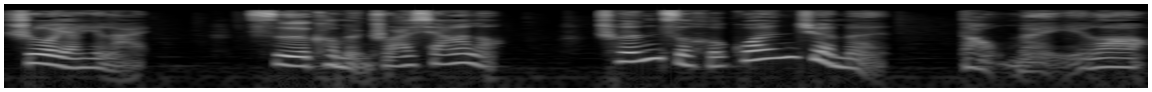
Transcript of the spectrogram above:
这样一来，刺客们抓瞎了，臣子和官眷们倒霉了。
